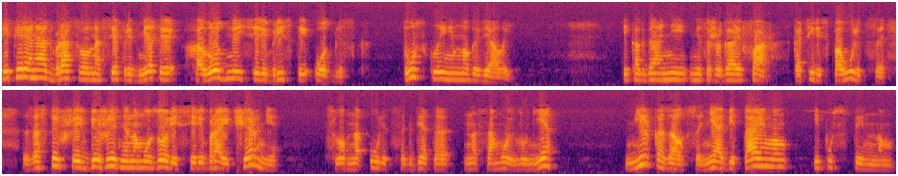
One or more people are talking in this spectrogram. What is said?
Теперь она отбрасывала на все предметы холодный серебристый отблеск, тусклый и немного вялый. И когда они, не зажигая фар, катились по улице, застывшей в безжизненном узоре серебра и черни, словно улица где-то на самой луне, мир казался необитаемым и пустынным.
